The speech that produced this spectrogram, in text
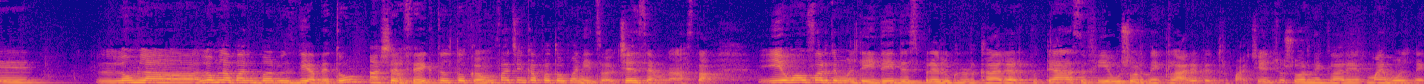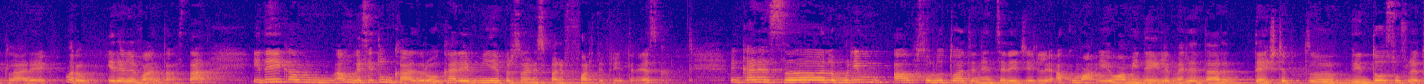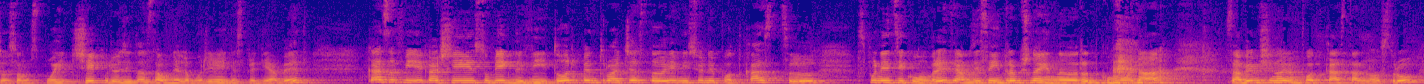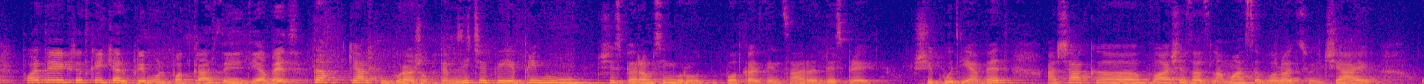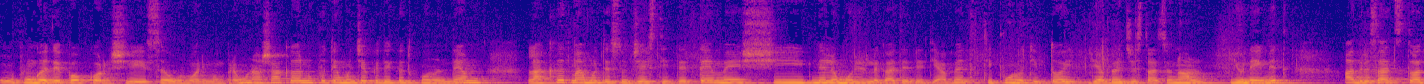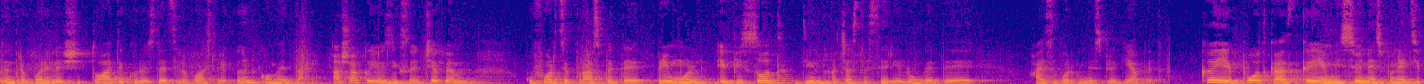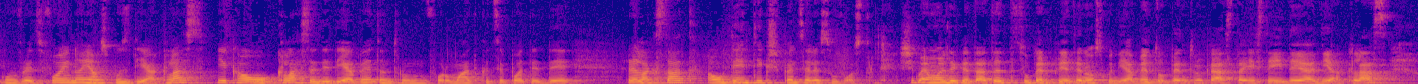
Luăm la, luăm la bani băruți diabetul, Așa. perfect, îl tocăm, facem capătopăniță. Ce înseamnă asta? Eu am foarte multe idei despre lucruri care ar putea să fie ușor neclare pentru pacienți, ușor neclare, mai mult neclare, mă rog, irelevant asta. Ideea e că am, am găsit un cadru care mie personal mi se pare foarte prietenesc, în care să lămurim absolut toate neînțelegerile. Acum, eu am ideile mele, dar te aștept uh, din tot sufletul să-mi spui ce curiozități sau nelămurire ai despre diabet, ca să fie ca și subiect de viitor pentru această emisiune podcast. Uh, Spuneți cum vreți, am zis să intrăm și noi în uh, rând cu moda, să avem și noi un podcast al nostru. Poate, cred că e chiar primul podcast de diabet. Da, chiar cu curaj o putem zice că e primul și sperăm singurul podcast din țară despre și cu diabet, așa că vă așezați la masă, vă luați un ceai, o pungă de popcorn și să urmărim împreună, așa că nu putem începe decât cu un îndemn la cât mai multe sugestii de teme și nelămuriri legate de diabet, tip 1, tip 2, diabet gestațional, you name it, adresați toate întrebările și toate curiozitățile voastre în comentarii. Așa că eu zic să începem cu forțe proaspete primul episod din această serie lungă de Hai să vorbim despre diabet. Că e podcast, că e emisiune, spuneți cum vreți voi. Noi am spus Diaclas. E ca o clasă de diabet într-un format cât se poate de relaxat, autentic și pe înțelesul vostru. Și mai mult decât atât, super prietenos cu diabetul, pentru că asta este ideea Diaclas,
